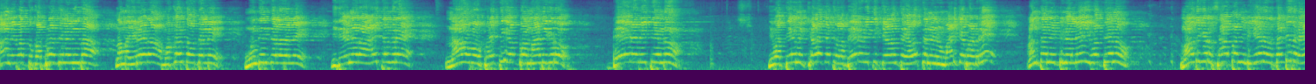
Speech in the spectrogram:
ನಾನು ಇವತ್ತು ಕೊಪ್ಪಳ ಜಿಲ್ಲೆಯಿಂದ ನಮ್ಮ ಹಿರಿಯರ ಮುಖಾಂತರದಲ್ಲಿ ಮುಂದಿನ ದಿನದಲ್ಲಿ ಇದೇನಾರ ಆಯ್ತಂದ್ರೆ ನಾವು ಪ್ರತಿಯೊಬ್ಬ ಮಾದಿಗರು ಬೇರೆ ರೀತಿಯನ್ನು ಇವತ್ತೇನು ಕೇಳಕತ್ತಿಲ್ಲ ಬೇರೆ ರೀತಿ ಕೇಳಂತ ವ್ಯವಸ್ಥೆ ನೀವು ಮಾಡ್ಕೋಬೇಡ್ರಿ ಅಂತ ನಿಟ್ಟಿನಲ್ಲಿ ಇವತ್ತೇನು ಮಾದಿಗರ ಶಾಪ ನಿಮ್ಗೆ ಏನಾದ್ರು ತಟ್ಟಿದ್ರೆ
